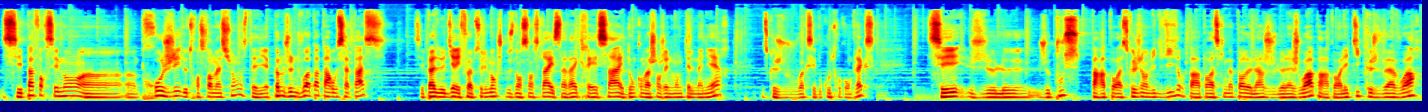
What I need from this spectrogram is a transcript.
c'est pas forcément un, un, projet de transformation, c'est-à-dire comme je ne vois pas par où ça passe, c'est pas de dire il faut absolument que je pousse dans ce sens-là et ça va créer ça et donc on va changer le monde de telle manière, parce que je vois que c'est beaucoup trop complexe. C'est je le je pousse par rapport à ce que j'ai envie de vivre, par rapport à ce qui m'apporte de, la, de la joie, par rapport à l'éthique que je veux avoir,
